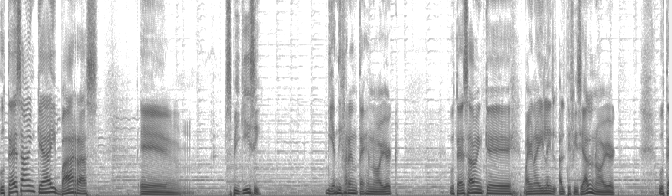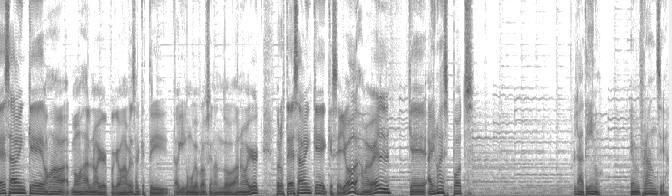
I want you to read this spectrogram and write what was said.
Ustedes saben que hay barras. Eh. Bien diferentes en Nueva York. Ustedes saben que hay una isla artificial en Nueva York. Ustedes saben que vamos a, vamos a dar Nueva York porque van a pensar que estoy aquí como que profesionando a Nueva York. Pero ustedes saben que, qué sé yo, déjame ver, que hay unos spots latinos en Francia.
